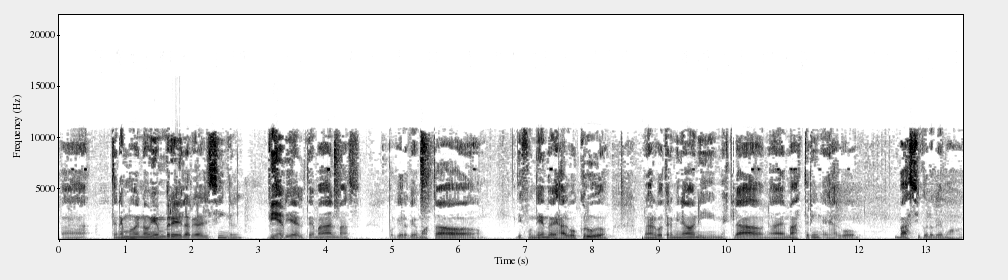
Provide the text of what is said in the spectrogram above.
pa- tenemos en noviembre largar el single, que Bien. sería el tema Almas, porque lo que hemos estado difundiendo es algo crudo, no es algo terminado ni mezclado, nada de mastering, es algo básico lo que hemos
